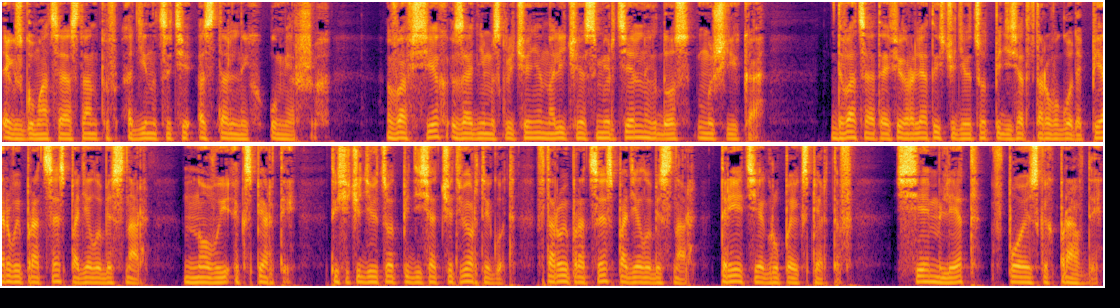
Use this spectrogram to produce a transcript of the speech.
эксгумация останков 11 остальных умерших. Во всех, за одним исключением, наличие смертельных доз мышьяка. 20 февраля 1952 года. Первый процесс по делу Беснар. Новые эксперты. 1954 год. Второй процесс по делу Беснар. Третья группа экспертов. Семь лет в поисках правды.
